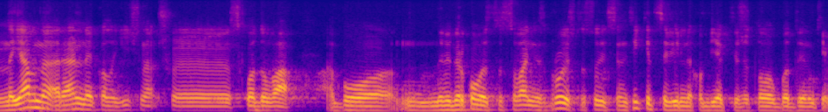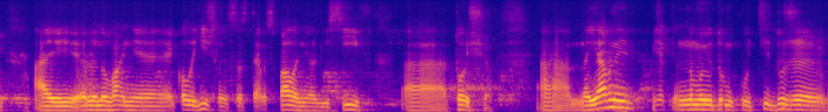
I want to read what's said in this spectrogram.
наявна реальна екологічна е, складова або невибіркове застосування зброї стосується не тільки цивільних об'єктів житлових будинків, а й руйнування екологічних систем, спалення лісів тощо. А наявний, як на мою думку, ті дуже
